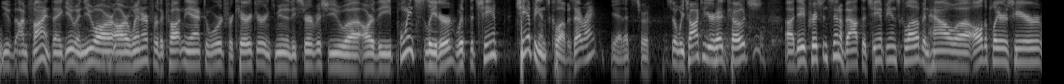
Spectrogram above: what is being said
You've, I'm fine, thank you. And you are our winner for the Caught in the Act Award for Character and Community Service. You uh, are the points leader with the champ, Champions Club. Is that right? Yeah, that's true. So we talked to your head coach, uh, Dave Christensen, about the Champions Club and how uh, all the players here,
